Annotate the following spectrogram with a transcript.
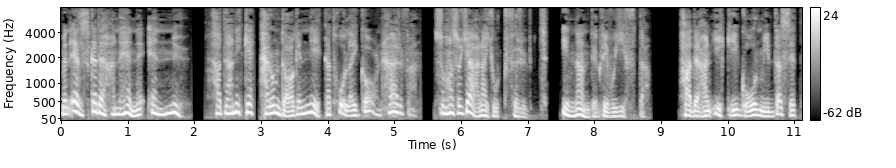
Men älskade han henne ännu? Hade han icke häromdagen nekat hålla i garnhärvan, som han så gärna gjort förut, innan de blev gifta? Hade han icke igår middag sett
